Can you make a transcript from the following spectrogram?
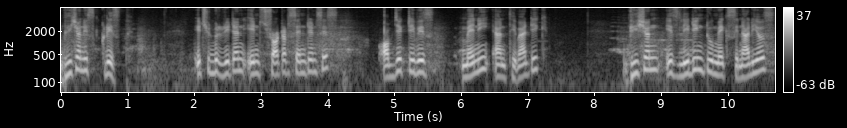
Vision is crisp, it should be written in shorter sentences, objective is many and thematic, vision is leading to make scenarios,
